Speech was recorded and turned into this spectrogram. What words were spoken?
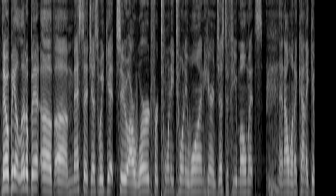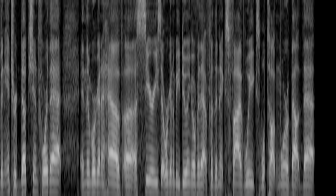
there'll be a little bit of a message as we get to our word for 2021 here in just a few moments. And I want to kind of give an introduction for that. And then we're going to have a series that we're going to be doing over that for the next five weeks. We'll talk more about that.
